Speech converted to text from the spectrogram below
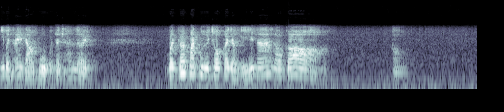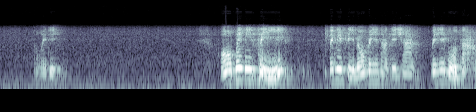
นี่มันให้ดาวหมู่มันจะชัดเลย มันก็มัดมือชกกันอย่างนี้นะเราก็เอาเอาไงดีอ๋อไม่มีสี ไม่มีสีแปลว่าไม่ใช่ transition ไม่ใช่หมู่สาม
